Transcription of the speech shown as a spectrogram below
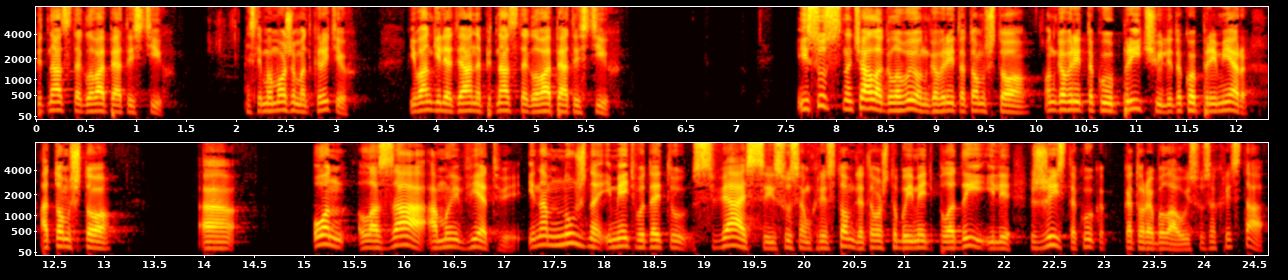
15 глава, 5 стих. Если мы можем открыть их, Евангелие от Иоанна, 15 глава, 5 стих. Иисус с начала главы, Он говорит о том, что, Он говорит такую притчу или такой пример о том, что э, он лоза, а мы ветви. И нам нужно иметь вот эту связь с Иисусом Христом для того, чтобы иметь плоды или жизнь такую, которая была у Иисуса Христа.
